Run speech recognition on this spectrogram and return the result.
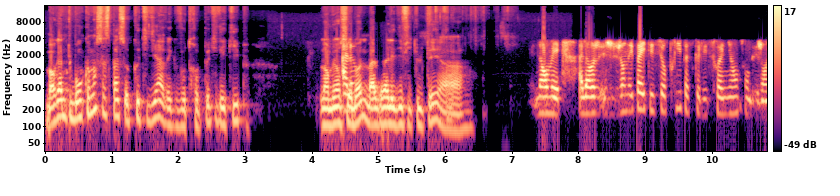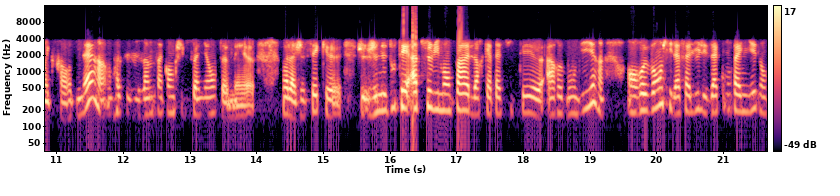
Morgane Toubon, comment ça se passe au quotidien avec votre petite équipe? L'ambiance est bonne malgré les difficultés à, non, mais alors j'en ai pas été surpris parce que les soignants sont des gens extraordinaires. Moi, c'est 25 ans que je suis soignante, mais euh, voilà, je sais que je, ne doutais absolument pas de leur capacité euh, à rebondir. En revanche, il a fallu les accompagner dans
